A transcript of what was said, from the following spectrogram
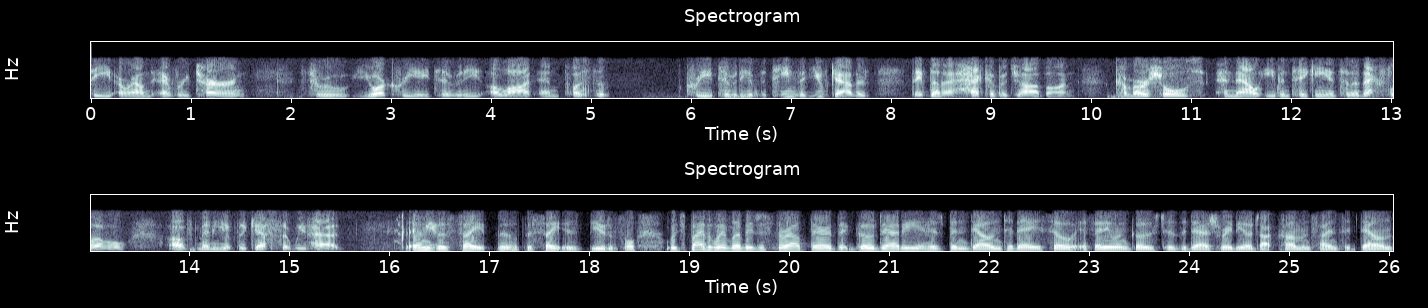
see around every turn, through your creativity a lot, and plus the creativity of the team that you've gathered, they've done a heck of a job on commercials and now even taking it to the next level of many of the guests that we've had and the site the the site is beautiful. Which by the way let me just throw out there that godaddy has been down today. So if anyone goes to the dash radio.com and finds it down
